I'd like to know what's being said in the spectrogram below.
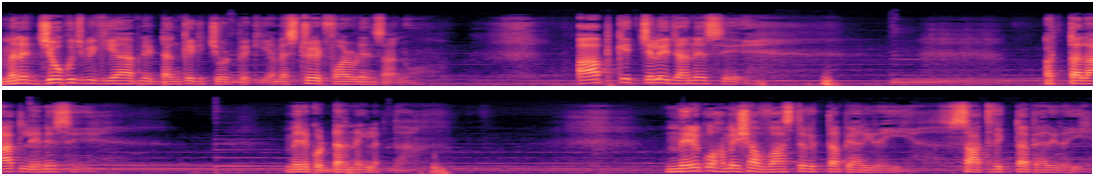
मैंने जो कुछ भी किया, अपनी डंके की चोट पे किया। मैं स्ट्रेट फॉरवर्ड इंसान हूँ। आपके चले जाने से और तलाक लेने से मेरे को डर नहीं लगता। मेरे को हमेशा वास्तविकता प्यारी रही सात्विकता प्यारी रही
